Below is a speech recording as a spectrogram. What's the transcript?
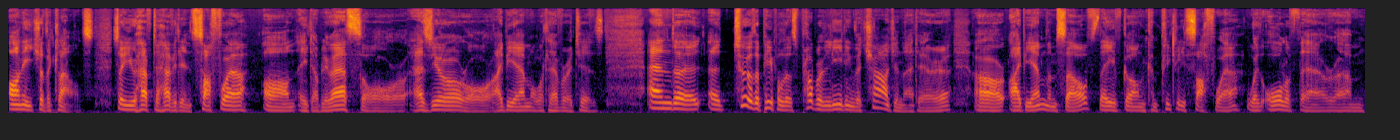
on each of the clouds. So you have to have it in software on AWS or Azure or IBM or whatever it is. And uh, uh, two of the people that's probably leading the charge in that area are IBM themselves. They've gone completely software with all of their um,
